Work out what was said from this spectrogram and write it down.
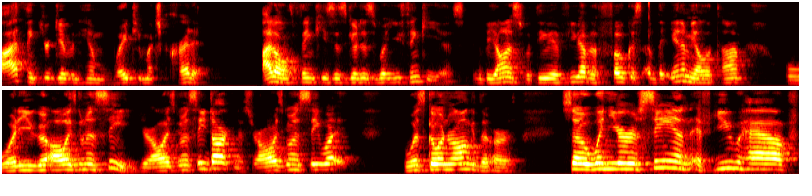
I think you're giving him way too much credit. I don't think he's as good as what you think he is. To be honest with you, if you have the focus of the enemy all the time, what are you always going to see? You're always going to see darkness. You're always going to see what what's going wrong with the earth. So when you're seeing if you have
